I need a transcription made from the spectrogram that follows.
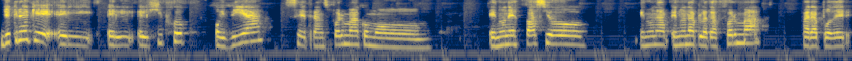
yo creo que el, el- el hip hop hoy día se transforma como en un espacio, en una, en una plataforma para poder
